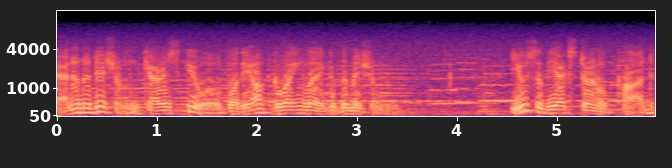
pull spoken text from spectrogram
and in addition carries fuel for the outgoing leg of the mission. Use of the external pod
